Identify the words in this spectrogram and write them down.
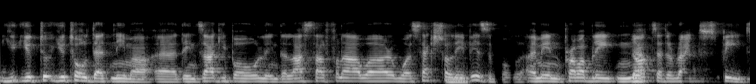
you you, you told that Nima uh, the Inzaghi ball in the last half an hour was actually mm. visible. I mean, probably not yeah. at the right speed,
